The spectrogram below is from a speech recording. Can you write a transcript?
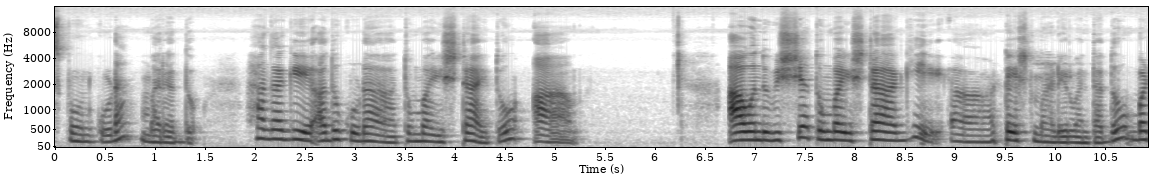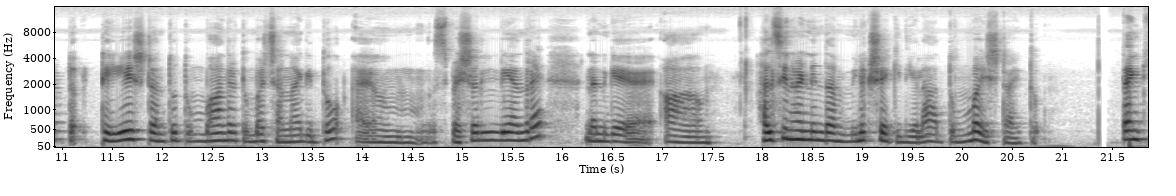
ಸ್ಪೂನ್ ಕೂಡ ಮರದ್ದು. ಹಾಗಾಗಿ ಅದು ಕೂಡ ತುಂಬ ಇಷ್ಟ ಆಯಿತು. ಆ ಒಂದು ವಿಷಯ ತುಂಬ ಇಷ್ಟ ಆಗಿ ಟೇಸ್ಟ್ ಮಾಡಿರುವಂಥದ್ದು. ಬಟ್ ಟೇಸ್ಟ್ ಅಂತೂ ತುಂಬ ಅಂದರೆ ತುಂಬ ಚೆನ್ನಾಗಿತ್ತು. ಸ್ಪೆಷಲಿ ಅಂದರೆ ನನಗೆ ಹಲಸಿನ ಹಣ್ಣಿಂದ ಮಿಲ್ಕ್ ಶೇಕ್ ಇದೆಯಲ್ಲ, ಅದು ತುಂಬ ಇಷ್ಟ ಆಯಿತು. Thank you.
